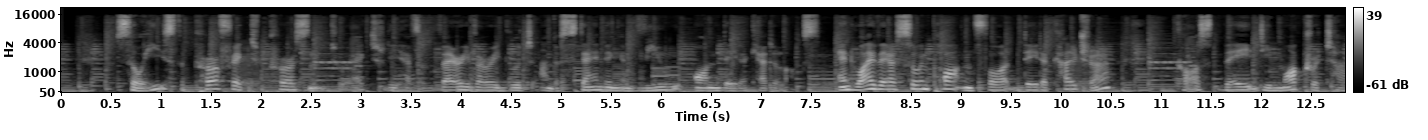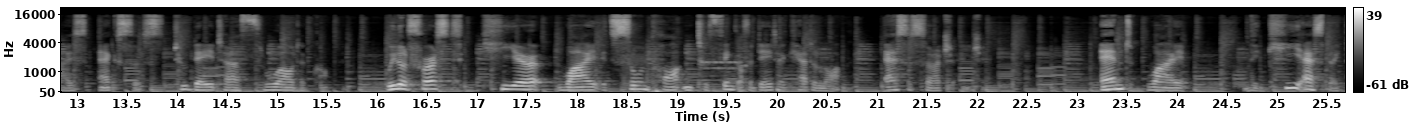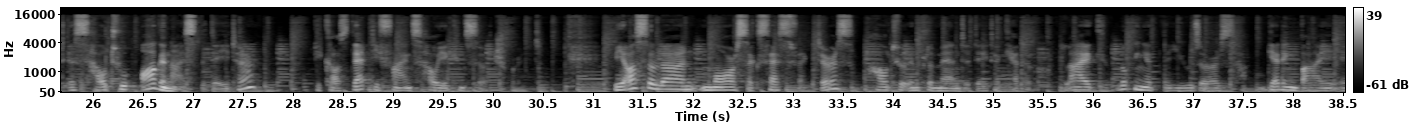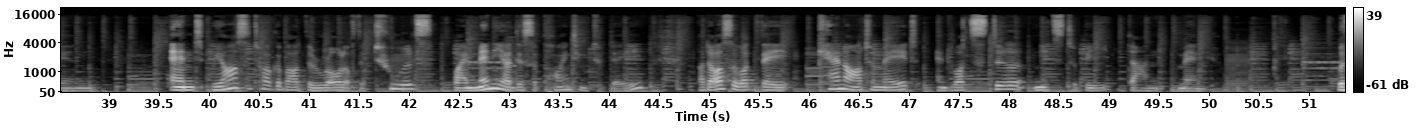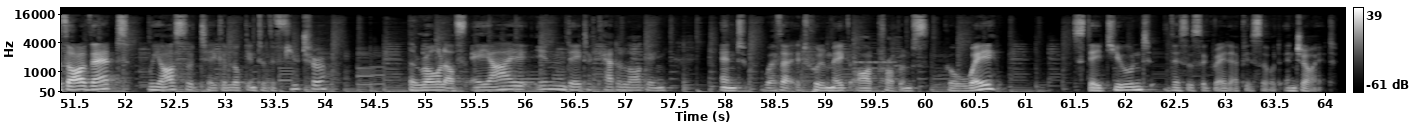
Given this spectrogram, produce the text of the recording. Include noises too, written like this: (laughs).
So he's the perfect person to actually have a very, very good understanding and view on data catalogs and why they are so important for data culture because they democratize access to data throughout a company. We will first hear why it's so important to think of a data catalog as a search engine and why the key aspect is how to organize the data because that defines how you can search for it. We also learn more success factors, how to implement a data catalog, like looking at the users, getting buy-in, and we also talk about the role of the tools, why many are disappointing today, but also what they can automate and what still needs to be done manually. With all that, we also take a look into the future, the role of AI in data cataloging, and whether it will make our problems go away Stay tuned. This is a great episode. Enjoy it.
